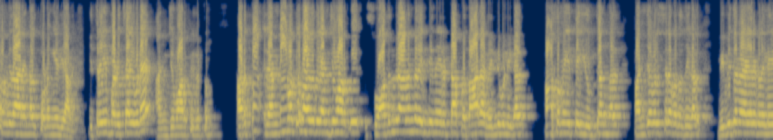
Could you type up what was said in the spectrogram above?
സംവിധാനങ്ങൾ തുടങ്ങിയവയാണ്. ഇത്രയും പഠിച്ചാൽ ഇവിടെ അഞ്ചു മാർക്ക് കിട്ടും. അടുത്ത രണ്ടാമത്തെ ഭാഗത്തിൽ അഞ്ചു മാർക്ക് സ്വാതന്ത്ര്യാനന്തര ഇന്ത്യ നേരിട്ട പ്രധാന വെല്ലുവിളികൾ ആ സമയത്തെ യുദ്ധങ്ങൾ പഞ്ചവത്സര പദ്ധതികൾ വിവിധ മേഖലകളിലെ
